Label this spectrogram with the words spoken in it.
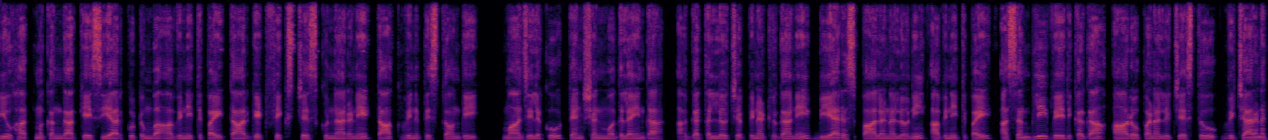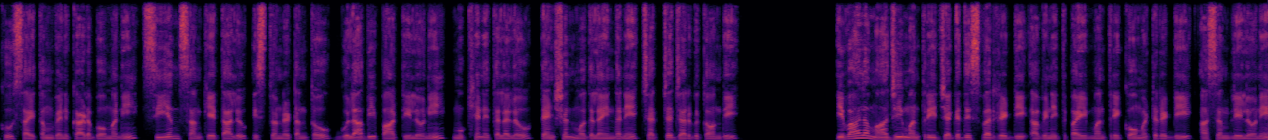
వ్యూహాత్మకంగా కేసీఆర్ కుటుంబ అవినీతిపై టార్గెట్ ఫిక్స్ చేసుకున్నారనే టాక్ వినిపిస్తోంది. మాజీలకు టెన్షన్ మొదలైందా? ఆ గతంలో చెప్పినట్లుగానే బీఆర్ఎస్ పాలనలోని అవినీతిపై అసెంబ్లీ వేదికగా ఆరోపణలు చేస్తూ విచారణకు సైతం వెనుకాడబోమని సీఎం సంకేతాలు ఇస్తుండటంతో గులాబీ పార్టీలోని ముఖ్యనేతలలో టెన్షన్ మొదలైందనే చర్చ జరుగుతోంది. ఇవాళ మాజీ మంత్రి జగదీశ్వర్ రెడ్డి అవినీతిపై మంత్రి కోమటిరెడ్డి అసెంబ్లీలోనే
